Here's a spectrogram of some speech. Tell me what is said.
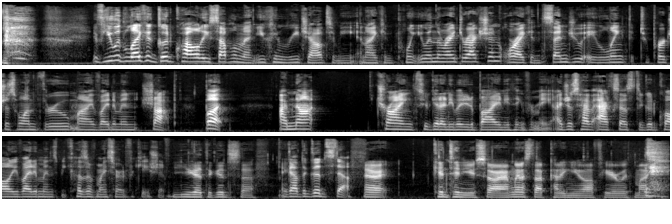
if you would like a good quality supplement, you can reach out to me and I can point you in the right direction or I can send you a link to purchase one through my vitamin shop. But I'm not trying to get anybody to buy anything from me. I just have access to good quality vitamins because of my certification. You got the good stuff. I got the good stuff. All right. Continue. Sorry, I'm gonna stop cutting you off here with my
